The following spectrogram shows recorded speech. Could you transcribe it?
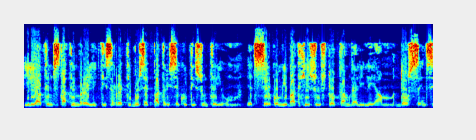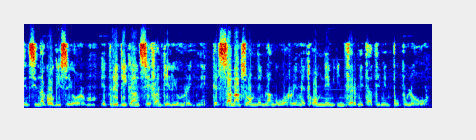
Ili autem statim relictis retibus et patris secutis sunt eum, et circumibat Jesus totam Galileam, docens in synagogis eorum, et predicans evangelium regni, et sanans omnem languorem, et omnem infermitatim in populo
